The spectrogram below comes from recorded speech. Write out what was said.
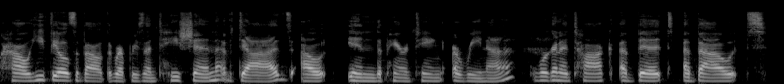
how he feels about the representation of dads out in the parenting arena. We're going to talk a bit about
